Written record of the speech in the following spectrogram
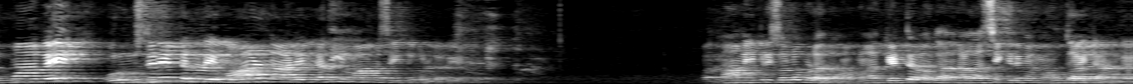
துவாவை ஒரு முஸ்லிம் தன்னுடைய வாழ்நாளில் அதிகமாக செய்து கொள்ள வேண்டும். நாம் இப்படி சொல்லக்கூடாது. அவங்கெல்லாம் கெட்டவங்க அதனால சீக்கிரமே மவுத் ஆயிட்டாங்க.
